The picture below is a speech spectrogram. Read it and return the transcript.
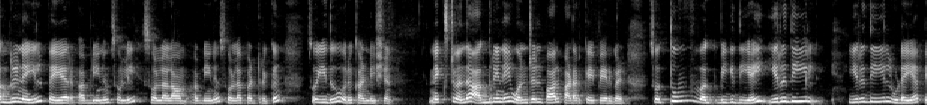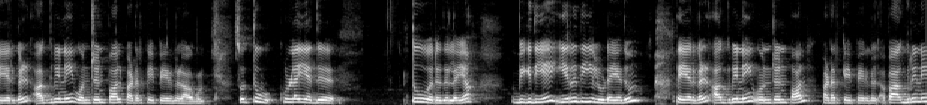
அக்ரிணையில் பெயர் அப்படின்னு சொல்லி சொல்லலாம் அப்படின்னு சொல்லப்பட்டிருக்கு. ஸோ இது ஒரு கண்டிஷன் நெக்ஸ்ட் வந்து அக்ரிணை ஒன்றன் பால் படற்கை பெயர்கள். ஸோ துவ் விகுதியை இறுதியில் இறுதியில் உடைய பெயர்கள் அக்ரிணை ஒன்றன் பால் படற்கை பெயர்கள் ஆகும் ஸோ து குழையது. தூ வருது இல்லையா? விகுதியை இறுதியில் உடையதும் பெயர்கள் அக்ரிணை ஒன்றன் பால் படற்கை பெயர்கள். அப்போ அக்ரிணை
